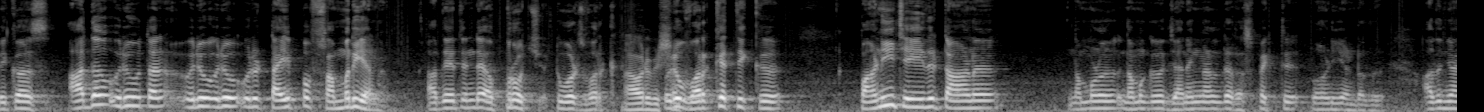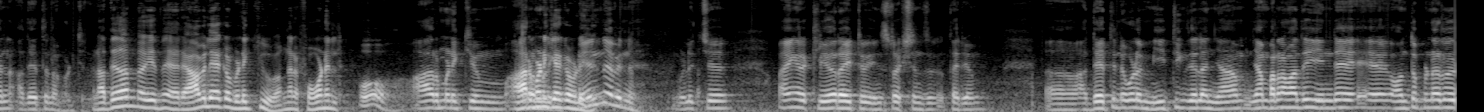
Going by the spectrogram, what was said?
ബിക്കോസ് അത് ഒരു ത- ഒരു ഒരു ഒരു ടൈപ്പ് ഓഫ് സമ്മറിയാണ് അദ്ദേഹത്തിന്റെ അപ്രോച്ച് ടുവേർഡ്സ് വർക്ക് ഒരു വർക്ക് എത്തിക്ക് പണി ചെയ്തിട്ടാണ് നമ്മൾ നമുക്ക് ജനങ്ങളുടെ റെസ്പെക്റ്റ് ഏൺ ചെയ്യേണ്ടത് അത് ഞാൻ അദ്ദേഹത്തിനാണ് പഠിച്ചത്. അദ്ദേഹം ഇന്ന് രാവിലെയൊക്കെ വിളിക്കൂ അങ്ങനെ ഫോണിൽ. ഓ ആറ് മണിക്കും ആറ് മണിക്കൊക്കെ വിളിക്കും. പിന്നെ പിന്നെ. വിളിച്ച് ഭയങ്കര ക്ലിയർ ആയിട്ട് ഇൻസ്ട്രക്ഷൻസ് തരും. അദ്ദേഹത്തിന്റെ കൂടെ മീറ്റിംഗ്സ് എല്ലാം ഞാൻ ഞാൻ പറഞ്ഞ മാതിരി എന്റെ ഓൺടർപ്രണറൽ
